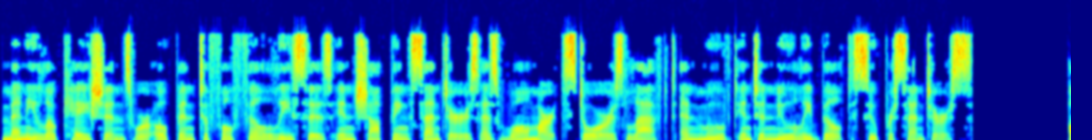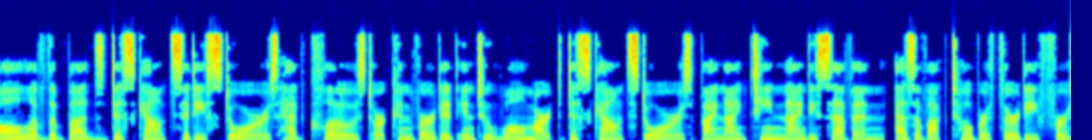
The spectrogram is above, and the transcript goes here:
Many locations were opened to fulfill leases in shopping centers as Walmart stores left and moved into newly built supercenters. All of the Bud's Discount City stores had closed or converted into Walmart discount stores by 1997. As of October 31,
